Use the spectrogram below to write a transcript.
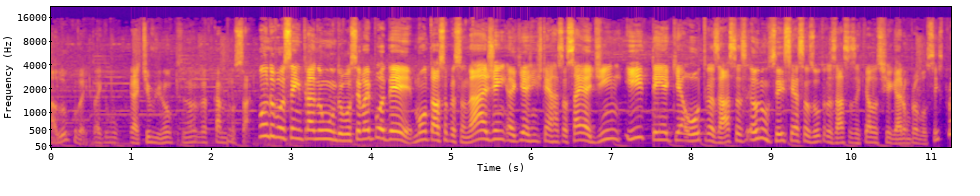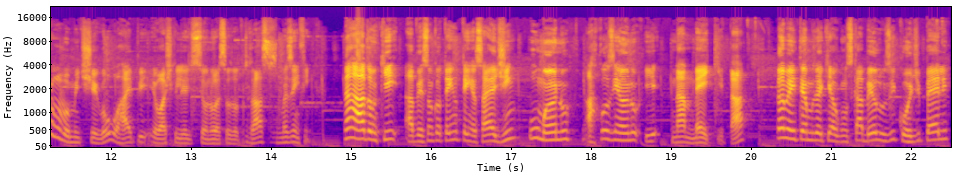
Maluco, velho. Vai que eu vou criativo de novo, senão vai ficar no saco. Quando você entrar no mundo, você vai poder montar o seu personagem. Aqui a gente tem a raça Saiyajin e tem aqui outras raças. Eu não sei se essas outras raças aqui elas chegaram pra vocês. Provavelmente chegou o hype, eu acho que ele adicionou essas outras raças, mas enfim. Na Adam aqui, a versão que eu tenho tem a Saiyajin, Humano, Arcosiano e Namek, tá? Também temos aqui alguns cabelos e cor de pele.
